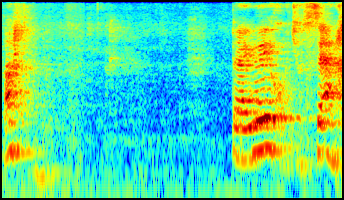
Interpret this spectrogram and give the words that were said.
啊，待月以后就散了。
